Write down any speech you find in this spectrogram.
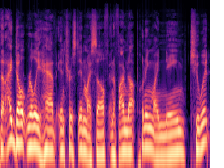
that I don't really have interest in myself, and if I'm not putting my name to it,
